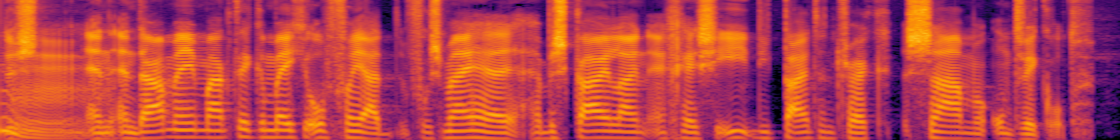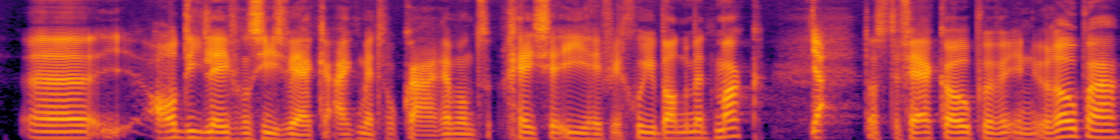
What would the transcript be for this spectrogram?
Dus, Hmm. en, en daarmee maakte ik een beetje op van ja, volgens mij eh, hebben Skyline en GCI die Titan track samen ontwikkeld. Eh, al die leveranciers werken eigenlijk met elkaar. Hè? Want GCI heeft weer goede banden met MAC. Ja. Dat is de verkoper in Europa.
